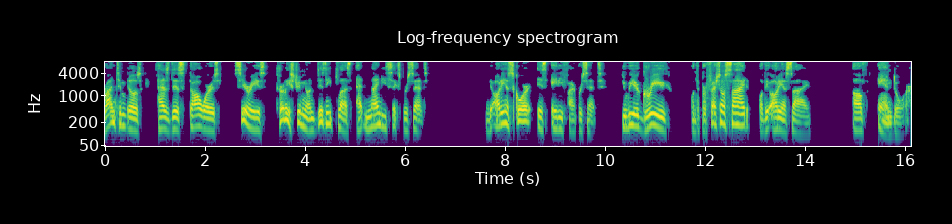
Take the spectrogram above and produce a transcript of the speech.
Rotten Tomatoes has this Star Wars series currently streaming on Disney Plus at 96%. The audience score is 85%. Do we agree on the professional side or the audience side of Andor?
